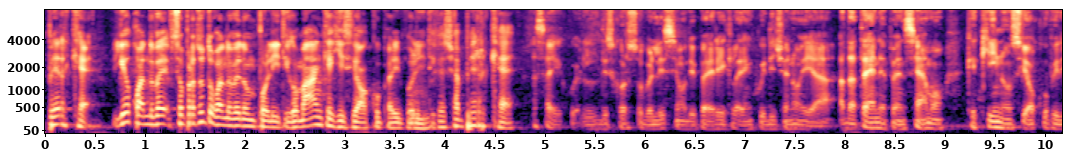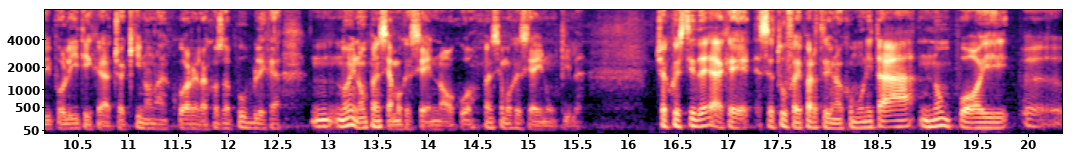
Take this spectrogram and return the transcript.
perché? Io quando ve- soprattutto quando vedo un politico, ma anche chi si occupa di politica, cioè perché? Sai quel discorso bellissimo di Pericle in cui dice noi a- ad Atene pensiamo che chi non si occupi di politica, cioè chi non ha a cuore la cosa pubblica, n- noi non pensiamo che sia innocuo, pensiamo che sia inutile. C'è quest'idea che se tu fai parte di una comunità non puoi eh,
